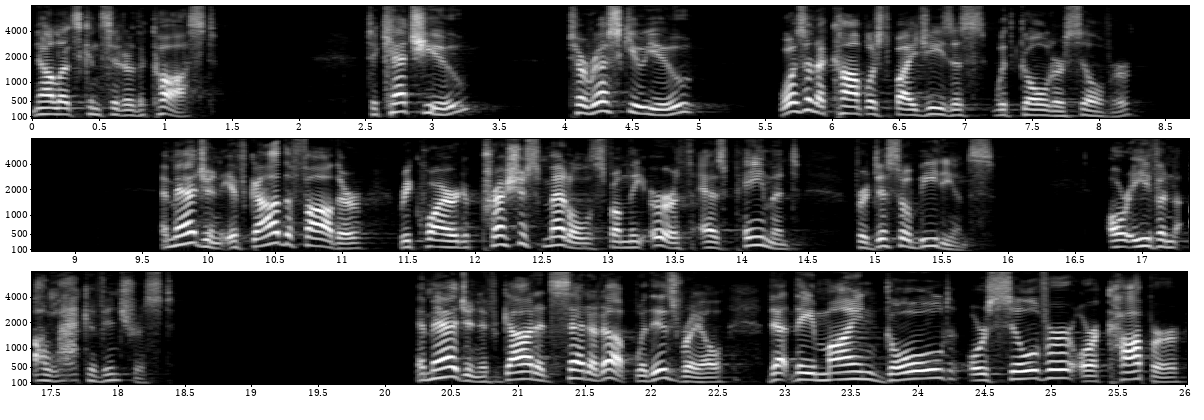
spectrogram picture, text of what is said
Now let's consider the cost. To catch you, to rescue you, wasn't accomplished by Jesus with gold or silver. Imagine if God the Father required precious metals from the earth as payment for disobedience or even a lack of interest. Imagine if God had set it up with Israel that they mine gold or silver or copper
